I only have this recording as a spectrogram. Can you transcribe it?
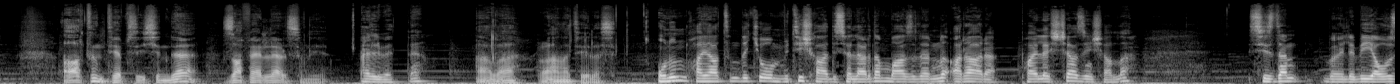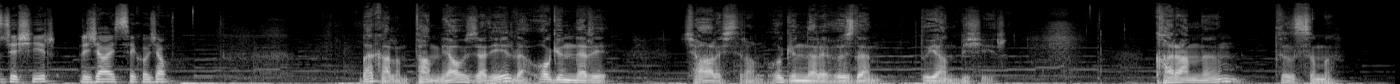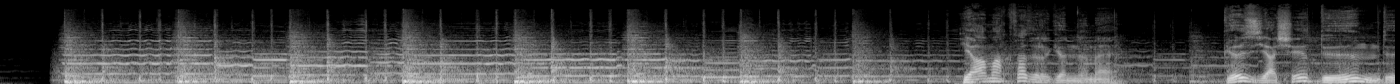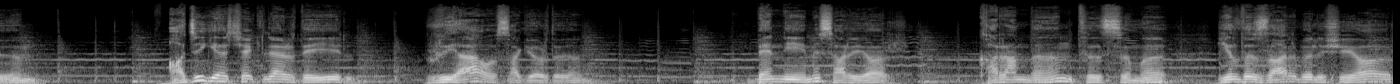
altın tepsi içinde zaferler sunuyor. Elbette. Allah rahmet eylesin. Onun hayatındaki o müthiş hadiselerden bazılarını ara ara paylaşacağız inşallah. Sizden böyle bir Yavuzca şiir rica etsek hocam. Bakalım tam Yavuzca değil de o günleri çağrıştıran, o günlere özlem duyan bir şiir. Karanlığın tılsımı. Yağmaktadır gönlüme Gözyaşı düğüm düğüm Acı gerçekler değil Rüya olsa gördüğüm Benliğimi sarıyor Karanlığın tılsımı Yıldızlar bölüşüyor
